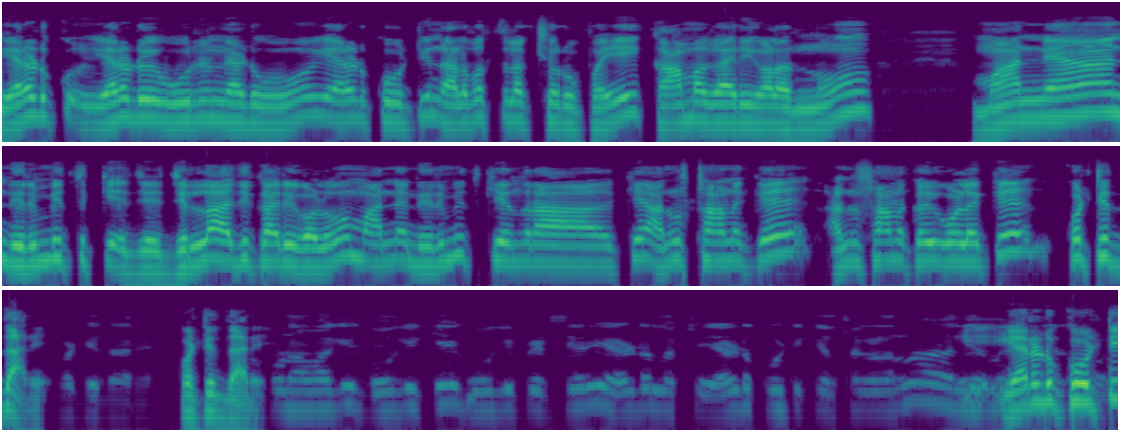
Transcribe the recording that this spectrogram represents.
ಎರಡು ಕೋ- ಎರಡು ಊರಿನ ನಡುವೆ ಎರಡು ಕೋಟಿ ನಲವತ್ತು ಲಕ್ಷ ರೂಪಾಯಿ ಕಾಮಗಾರಿಗಳನ್ನು ಮಾನ್ಯ ನಿರ್ಮಿತ ಕೆ ಜಿ- ಜಿಲ್ಲಾ ಅಧಿಕಾರಿಗಳು ಮಾನ್ಯ ನಿರ್ಮಿತ ಕೇಂದ್ರಕ್ಕೆ ಅನುಷ್ಠಾನಕ್ಕೆ ಅನುಷ್ಠಾನ ಕೈಗೊಳ್ಳಕ್ಕೆ ಕೊಟ್ಟಿದ್ದಾರೆ. ಕೊಟ್ಟಿದ್ದಾರೆ. ಎರಡು ಕೋಟಿ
